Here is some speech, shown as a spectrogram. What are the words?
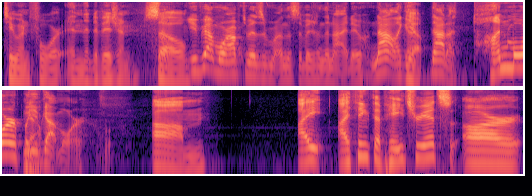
two and four in the division. So You've got more optimism on this division than I do. Not like a, not a ton more, but you've got more. Um, I I think the Patriots are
